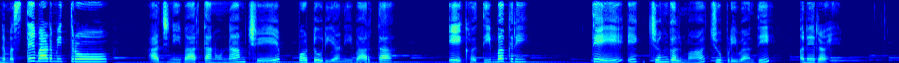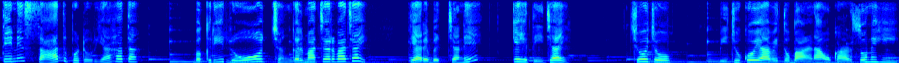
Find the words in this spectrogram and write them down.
નમસ્તે બાળ મિત્રો આજની વાર્તાનું નામ છે ભટોરિયાની વાર્તા. એક હતી બકરી. તે એક જંગલમાં ઝૂંપડી બાંધી અને રહે. તેને સાત ભટોરિયા હતા. બકરી રોજ જંગલમાં ચરવા જાય, ત્યારે બચ્ચાને કહેતી જાય, જોજો, બીજું કોઈ આવે તો બારણા ઉઘાડશો નહીં.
